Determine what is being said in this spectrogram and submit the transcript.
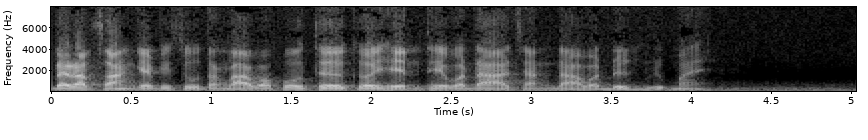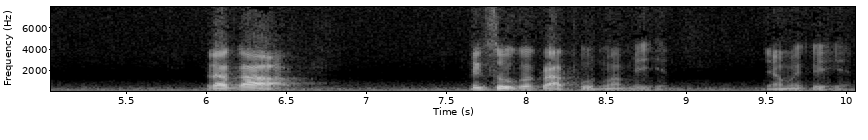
ได้รับสั่งแก่ภิกษุทั้งหลายว่าพวกเธอเคยเห็นเทวดาชั้นดาวดึงหรือไม่ แล้วก็ภิกษุก็กราบทูลว่าไม่เห็น ยังไม่เคยเห็น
